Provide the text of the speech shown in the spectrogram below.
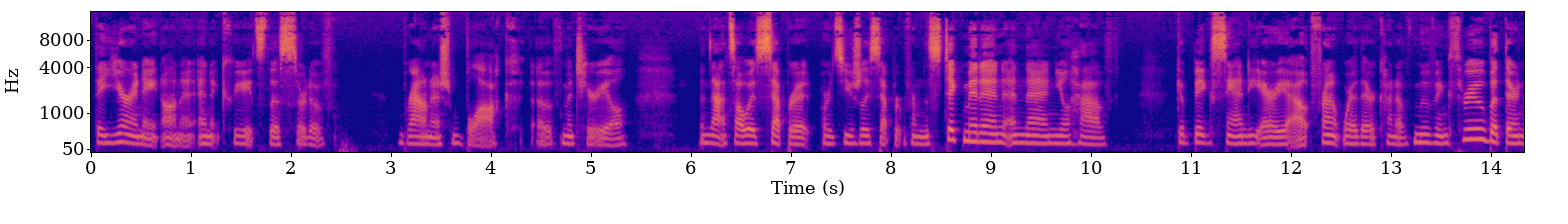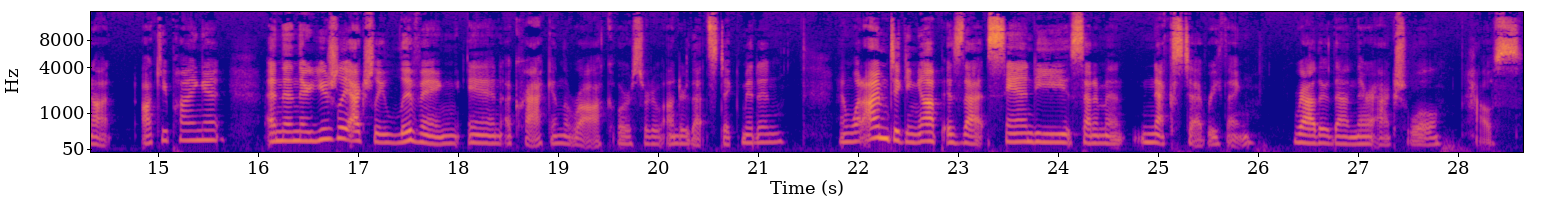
they urinate on it and it creates this sort of brownish block of material. And that's always separate, or it's usually separate from the stick midden. And then you'll have a big sandy area out front where they're kind of moving through, but they're not occupying it. And then they're usually actually living in a crack in the rock or sort of under that stick midden. And what I'm digging up is that sandy sediment next to everything rather than their actual house.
